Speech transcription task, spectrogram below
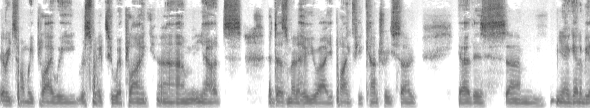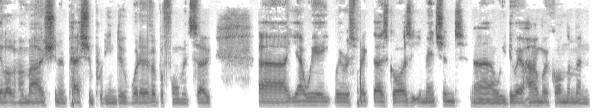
every time we play, we respect who we're playing. Um, you know, it's it doesn't matter who you are; you're playing for your country. So, you know, there's um, you know going to be a lot of emotion and passion put into whatever performance. So, uh, yeah, we we respect those guys that you mentioned. Uh, we do our homework on them, and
